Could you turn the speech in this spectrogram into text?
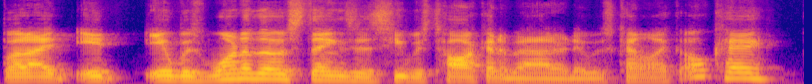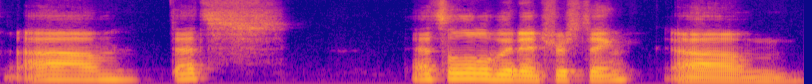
but I it it was one of those things as he was talking about it. It was kind of like, okay, um, that's that's a little bit interesting. Um,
